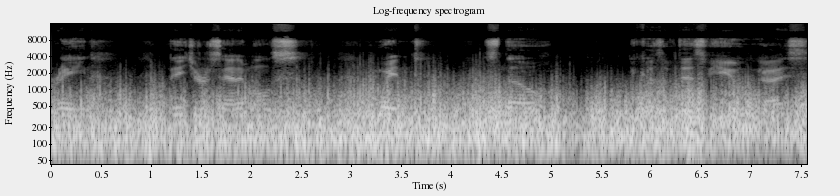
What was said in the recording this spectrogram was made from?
rain, dangerous animals, wind, snow, because of this view, guys.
